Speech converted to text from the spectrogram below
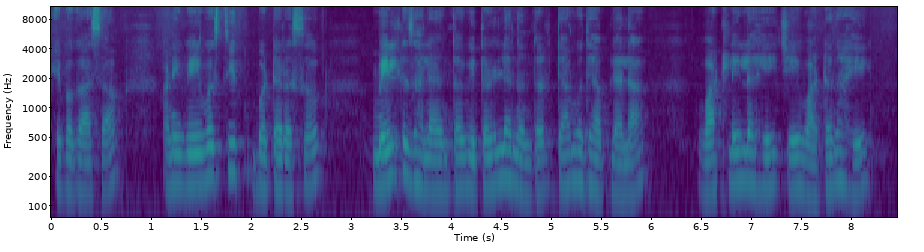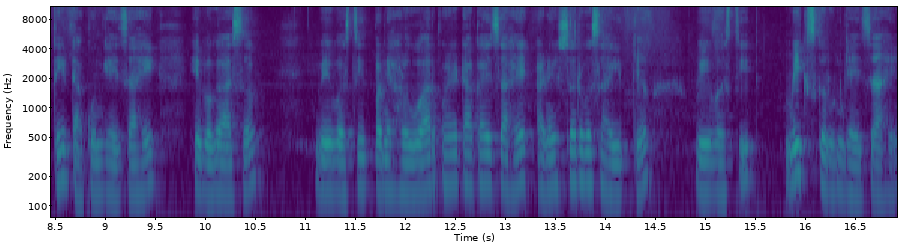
हे बघा असा. आणि व्यवस्थित बटर असं मेल्ट झाल्यानंतर वितळल्यानंतर त्यामध्ये आपल्याला वाटलेलं हे जे वाटण आहे ते टाकून घ्यायचं आहे. हे बघा असं. व्यवस्थितपणे हळुवारपणे टाकायचं आहे आणि सर्व साहित्य व्यवस्थित मिक्स करून घ्यायचं आहे.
